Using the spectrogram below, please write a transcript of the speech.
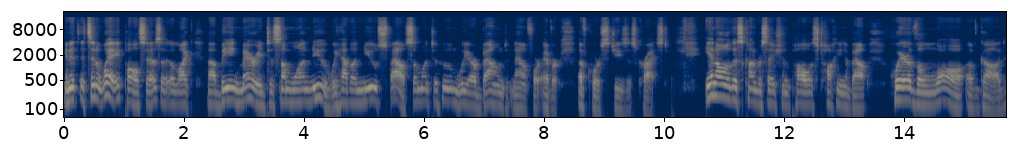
And it, it's in a way, Paul says, uh, like uh, being married to someone new. We have a new spouse, someone to whom we are bound now forever. Of course, Jesus Christ. In all of this conversation, Paul is talking about where the law of God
